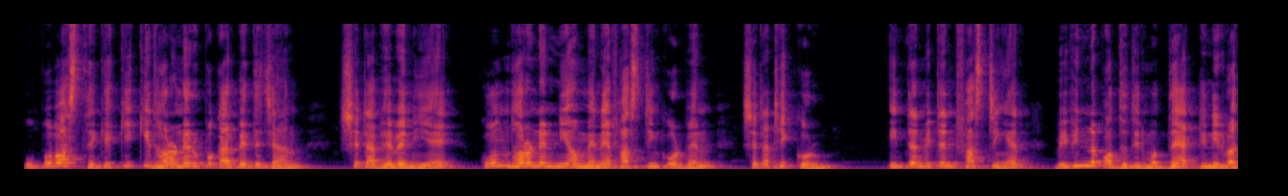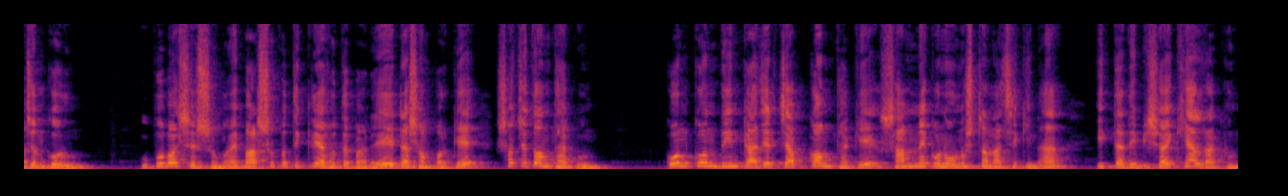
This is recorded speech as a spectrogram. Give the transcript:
উপবাস থেকে কি কি ধরনের উপকার পেতে চান, সেটা ভেবে নিয়ে কোন ধরনের নিয়ম মেনে ফাস্টিং করবেন, সেটা ঠিক করুন। ইন্টারমিটেন্ট ফাস্টিংয়ের বিভিন্ন পদ্ধতির মধ্যে একটি নির্বাচন করুন। উপবাসের সময় পার্শ্ব প্রতিক্রিয়া হতে পারে, এটা সম্পর্কে সচেতন থাকুন। কোন কোন দিন কাজের চাপ কম থাকে, সামনে কোনো অনুষ্ঠান আছে কিনা ইত্যাদি বিষয় খেয়াল রাখুন।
